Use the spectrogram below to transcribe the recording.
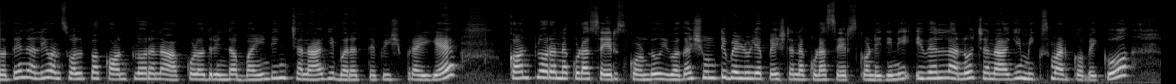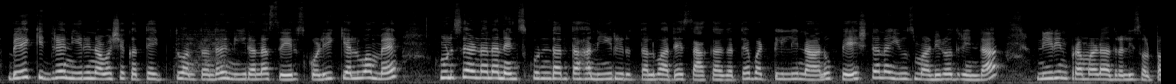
ಜೊತೆಯಲ್ಲಿ ಒಂದು ಸ್ವಲ್ಪ ಕಾರ್ನ್ಫ್ಲೋರನ್ನು ಹಾಕ್ಕೊಳ್ಳೋದ್ರಿಂದ ಬೈಂಡಿಂಗ್ ಚೆನ್ನಾಗಿ ಬರುತ್ತೆ ಫಿಶ್ ಫ್ರೈಗೆ ಕಾರ್ನ್ಫ್ಲೋರನ್ನು ಕೂಡ ಸೇರಿಸ್ಕೊಂಡು, ಇವಾಗ ಶುಂಠಿ ಬೆಳ್ಳುಳ್ಳಿಯ ಪೇಸ್ಟನ್ನು ಕೂಡ ಸೇರಿಸ್ಕೊಂಡಿದ್ದೀನಿ. ಇವೆಲ್ಲನೂ ಚೆನ್ನಾಗಿ ಮಿಕ್ಸ್ ಮಾಡ್ಕೋಬೇಕು. ಬೇಕಿದ್ದರೆ ನೀರಿನ ಅವಶ್ಯಕತೆ ಇತ್ತು ಅಂತಂದರೆ ನೀರನ್ನು ಸೇರಿಸ್ಕೊಳ್ಳಿ. ಕೆಲವೊಮ್ಮೆ ಹುಣಸೆ ಹಣ್ಣನ್ನು ನೆನೆಸ್ಕೊಂಡಂತಹ ನೀರು ಇರುತ್ತಲ್ವ, ಅದೇ ಸಾಕಾಗುತ್ತೆ. ಬಟ್ ಇಲ್ಲಿ ನಾನು ಪೇಸ್ಟನ್ನು ಯೂಸ್ ಮಾಡಿರೋದ್ರಿಂದ ನೀರಿನ ಪ್ರಮಾಣ ಅದರಲ್ಲಿ ಸ್ವಲ್ಪ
